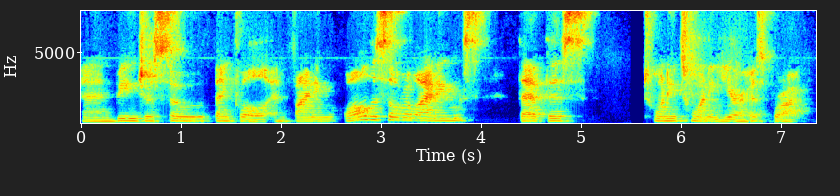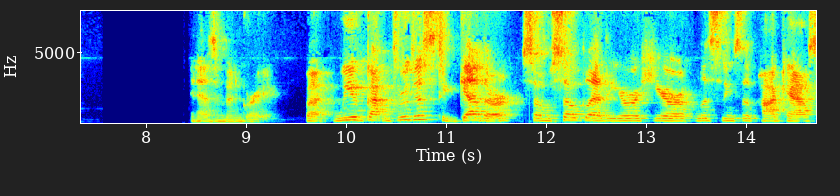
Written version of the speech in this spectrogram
and being just so thankful and finding all the silver linings that this 2020 year has brought it hasn't been great. But we have gotten through this together. So I'm so glad that you're here listening to the podcast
